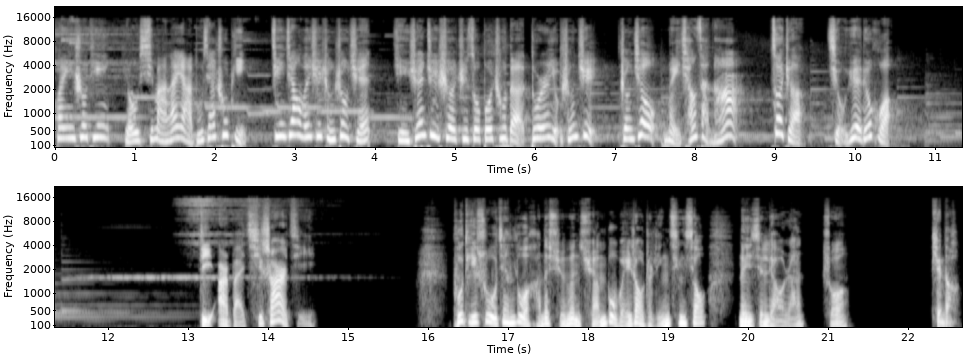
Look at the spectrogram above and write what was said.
欢迎收听由喜马拉雅独家出品、晋江文学城授权、尹轩剧社制作播出的多人有声剧《拯救美强惨男二》，作者九月流火，第二百七十二集。菩提树见洛寒的询问全部围绕着林清霄，内心了然，说：“天道，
